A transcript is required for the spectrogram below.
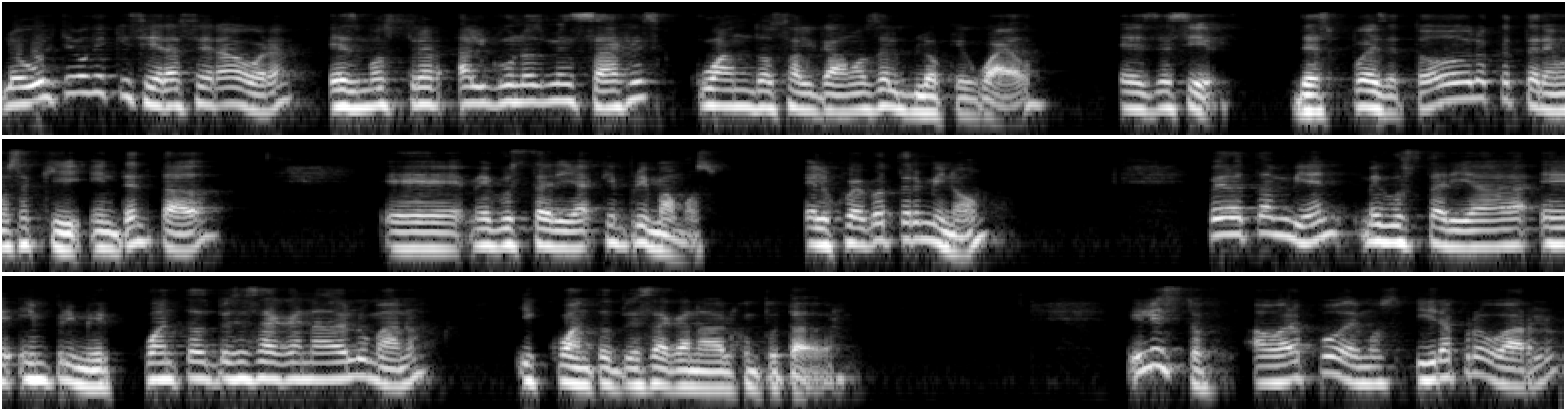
Lo último que quisiera hacer ahora es mostrar algunos mensajes cuando salgamos del bloque while. Es decir, después de todo lo que tenemos aquí intentado, eh, me gustaría que imprimamos. El juego terminó, pero también me gustaría eh, imprimir cuántas veces ha ganado el humano y cuántas veces ha ganado el computador. Y listo, ahora podemos ir a probarlo.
